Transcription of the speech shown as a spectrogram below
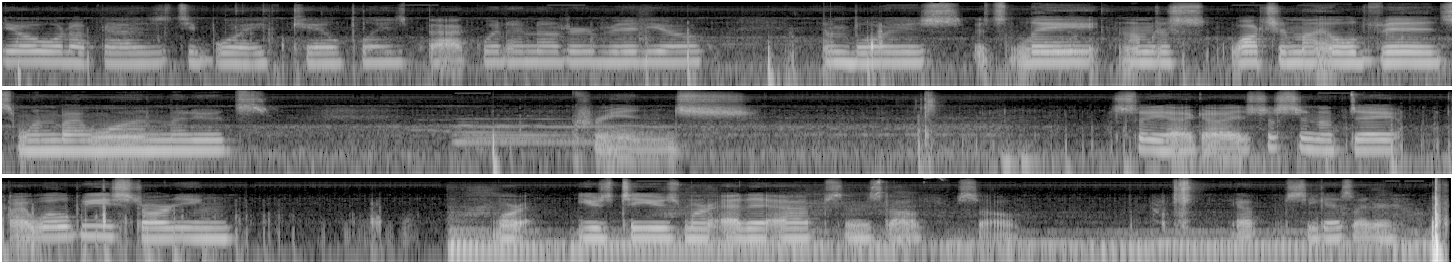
Yo, what up guys? It's your boy Kale Plays back with another video. And boys, it's late and I'm just watching my old vids one by one, my dudes. Cringe. So yeah guys, just an update. I will be starting more used to use more edit apps and stuff. So yep, see you guys later.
